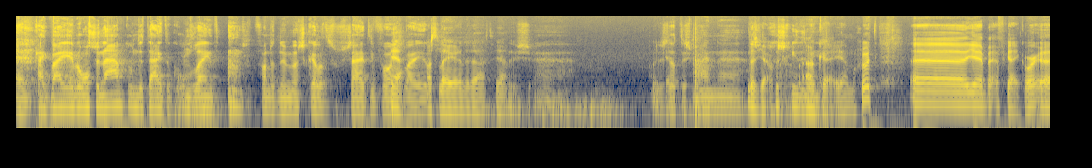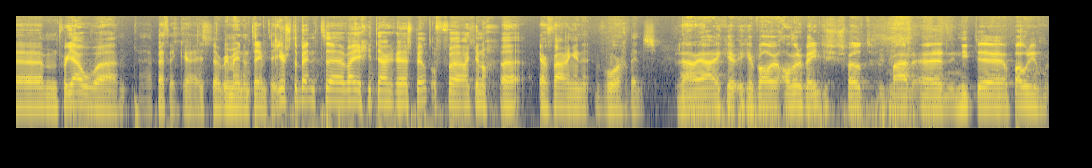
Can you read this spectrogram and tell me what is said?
En kijk, wij hebben onze naam toen de tijd ook ontleend van het nummer Skeleton Society voor ja, Slayer. als Slayer inderdaad, ja. Dus, uh, dus dat is mijn uh, dat is jouw geschiedenis. Oké, okay, helemaal goed. Uh, je hebt, even kijken hoor. Uh, voor jou, uh, Patrick, is Remain Untamed de eerste band waar je gitaar speelt? Of had je nog ervaring in de vorige bands? Nou ja, ik heb, ik heb wel andere bandjes gespeeld, maar niet op podium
